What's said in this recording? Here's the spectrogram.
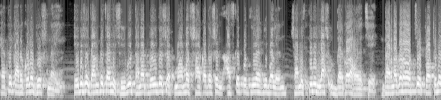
এতে কারও কোনো দোষ নাই। এ বিষয়ে জানতে চাইলে শ্রীপুর থানার পরিদর্শক মোহাম্মদ শাকাত হোসেন আজকের পত্রিকাকে বলেন, স্বামী স্ত্রীর লাশ উদ্ধার করা হয়েছে। ধারণা করা হচ্ছে প্রথমে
